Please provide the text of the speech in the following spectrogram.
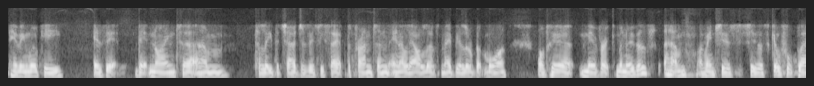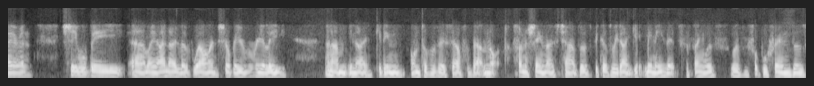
having Wilkie as that that nine to um, to lead the charges, as you say, up the front, and, and allow Liv maybe a little bit more of her maverick manoeuvres. Um, I mean, she's she's a skillful player, and she will be. Um, I, mean, I know Liv well, and she'll be really um, you know, getting on top of herself about not finishing those chances because we don't get many. That's the thing with, with the football fans is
